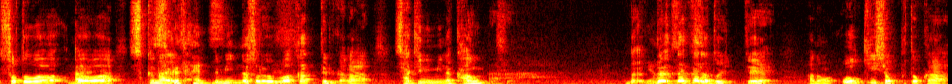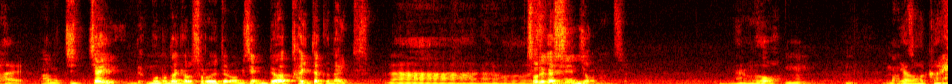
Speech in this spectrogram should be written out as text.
外側は少ない,、少ないです。でみんなそれを分かってるから先にみんな買うんですよ。だだそうです。だからといってあの大きいショップとか、はい。あのちっちゃいものだけを揃えてるお店では買いたくないんですよ。ああなるほどですね、それが信条なんですよ、なるほど。うん。いやわかり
